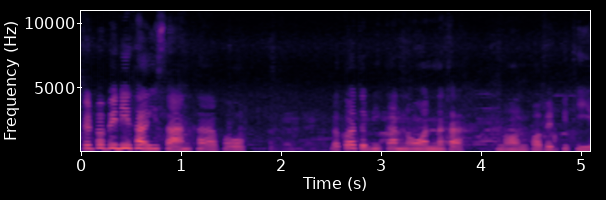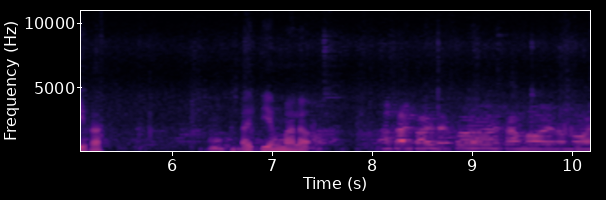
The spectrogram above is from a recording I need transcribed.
เป็นประเพณีทางอีสานค่ะเพราะแล้วก็จะมีการนอนนะคะ นอนพอเป็นพิธีค่ะอ๋อได้เตียงมาแล้วสายไฟสายไฟตามหน่อยตามหน่อย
